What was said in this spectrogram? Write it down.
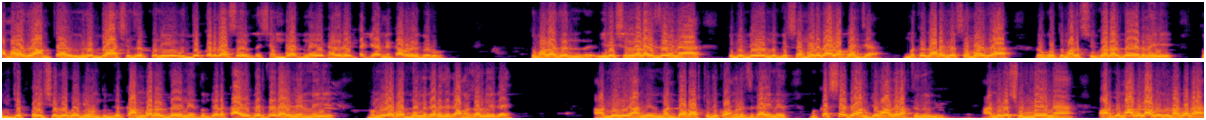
आम्हाला जर आमच्या विरुद्ध असे जर कोणी उद्योग करत असेल तर शंभर नाही एक हजार एक टक्के आम्ही कारवाई करू. तुम्हाला जर इलेक्शन लढायचं आहे ना तुम्ही निवडणुकी समोर जा लोकांच्या. मतदारांच्या समोर जा. लोक तुम्हाला स्वीकारायला तयार नाही तुमचे पैसे लोक घेऊन तुमचे काम करायला तयार नाही तुमच्याकडे कार्यकर्ते राहिले नाहीये. म्हणून या बदनामी करायचे काम चालू आहे काय? आम्ही आम्ही म्हणता राष्ट्रवादी काँग्रेस काही नाही. मग कशासाठी आमच्या मागे लागता तुम्ही? आम्ही तर शून्य आहे ना. आमच्या मागे लागूच नका ना.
